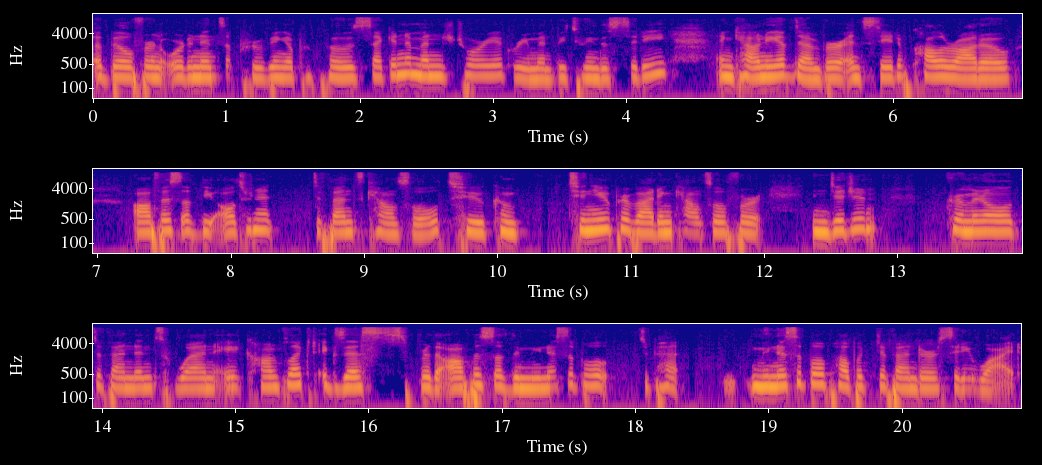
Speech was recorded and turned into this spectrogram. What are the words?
a bill for an ordinance approving a proposed second amendatory agreement between the City and County of Denver and State of Colorado Office of the Alternate Defense Counsel to continue providing counsel for indigent criminal defendants when a conflict exists for the office of the municipal Dep- municipal public defender citywide.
